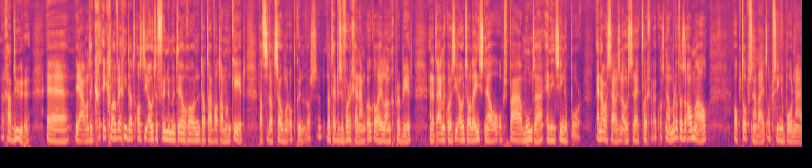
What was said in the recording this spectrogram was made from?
gaat duren. Uh, ja, want ik, ik geloof echt niet dat als die auto fundamenteel gewoon dat daar wat aan mankeert, dat ze dat zomaar op kunnen lossen. Dat hebben ze vorig jaar namelijk ook al heel lang geprobeerd. En uiteindelijk was die auto alleen snel op Spa, Monza en in Singapore. En daar was trouwens in Oostenrijk vorig jaar ook wel snel. Maar dat was allemaal op topsnelheid op Singapore na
